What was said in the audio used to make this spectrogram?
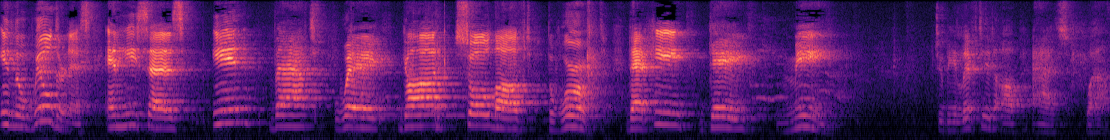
in the wilderness, and he says, In that way God so loved the world that he gave me to be lifted up as well.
